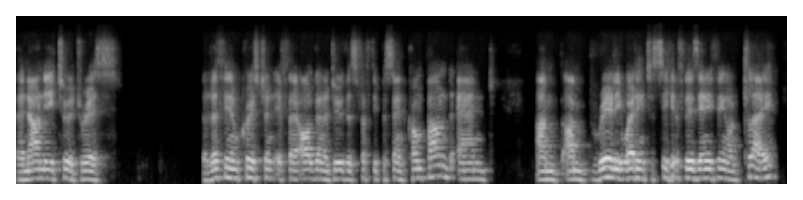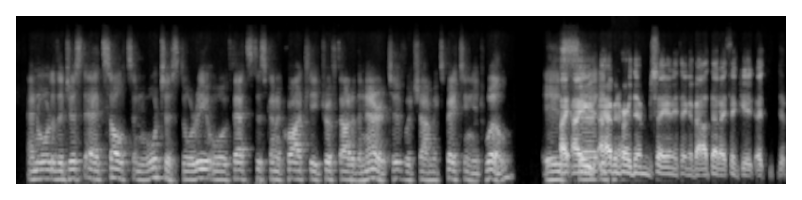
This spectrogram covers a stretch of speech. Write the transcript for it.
they now need to address the lithium question if they are going to do this 50% compound. And I'm I'm really waiting to see if there's anything on clay and all of the just add salt and water story, or if that's just going to quietly drift out of the narrative, which I'm expecting it will. Is, I, I, uh, I, haven't heard them say anything about that. I think it, it,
